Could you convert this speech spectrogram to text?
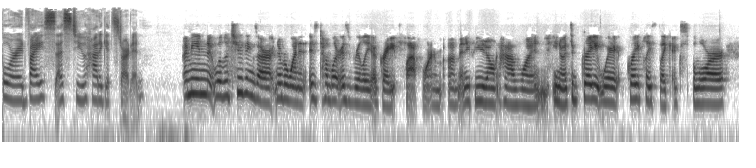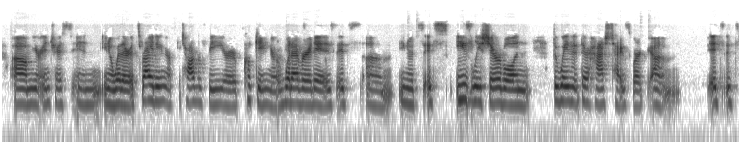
or advice as to how to get started? I mean, well, the two things are number one is Tumblr is really a great platform, um, and if you don't have one, you know, it's a great way, great place to like explore um, your interest in, you know, whether it's writing or photography or cooking or whatever it is. It's, um, you know, it's it's easily shareable, and the way that their hashtags work, um, it's it's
